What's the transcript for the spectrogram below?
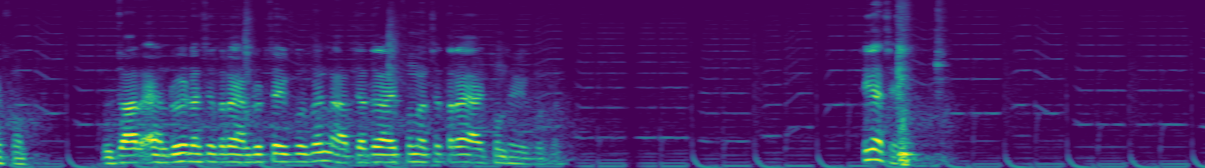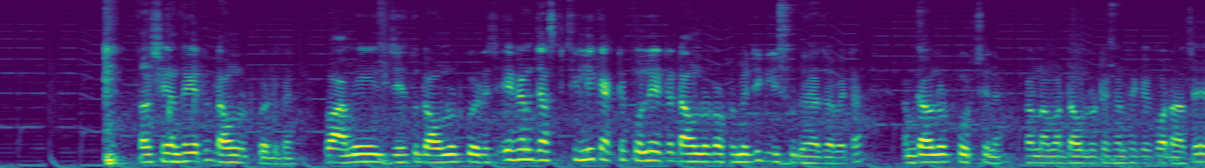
আইফোন তো যার অ্যান্ড্রয়েড আছে তারা অ্যান্ড্রয়েড থেকে করবেন, আর যাদের আইফোন আছে তারা আইফোন থেকে করবেন। ঠিক আছে? তাহলে সেখান থেকে এটা ডাউনলোড করে নেবেন তো আমি যেহেতু ডাউনলোড করে দিয়েছি, এখানে জাস্ট ক্লিক একটা করলে এটা ডাউনলোড অটোমেটিকলি শুরু হয়ে যাবে এটা। আমি ডাউনলোড করছি না, কারণ আমার ডাউনলোড এখান থেকে করা আছে।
